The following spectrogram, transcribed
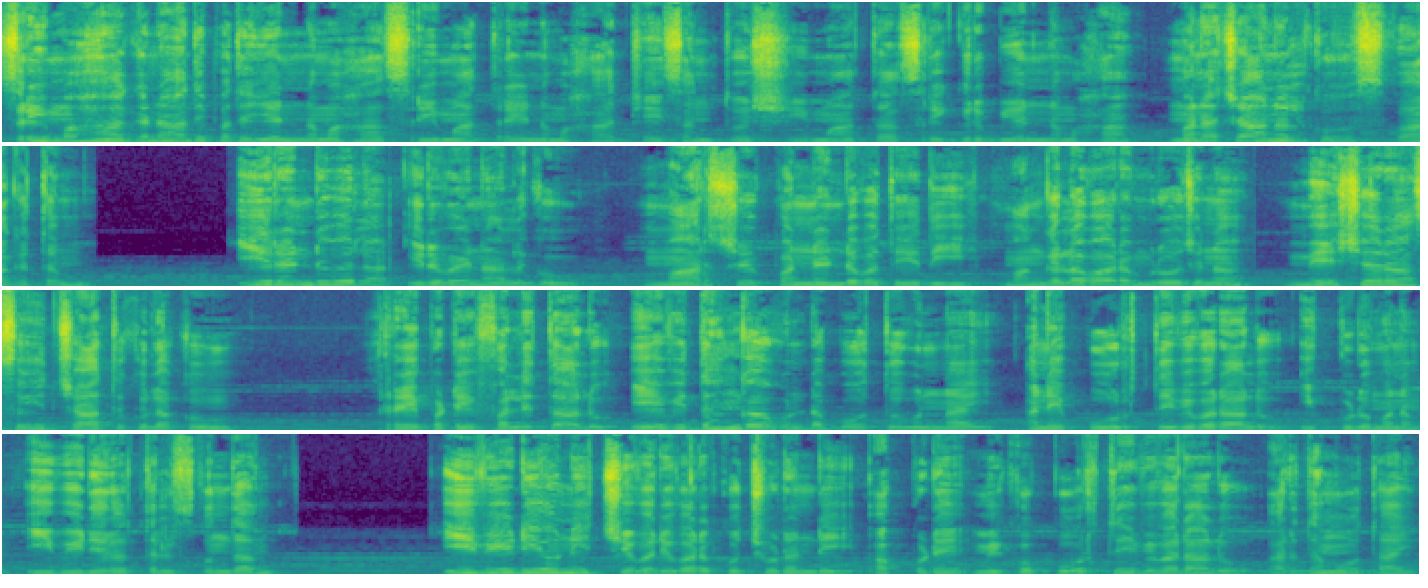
శ్రీ మహాగణాధిపతయన్ నమ శ్రీమాత్రే నమ జై సంతోషి మాత శ్రీ గురుభ్యన్ నమ. మన ఛానల్కు స్వాగతం. ఈ రెండు వేల ఇరవై నాలుగు మార్చ్ పన్నెండవ తేదీ మంగళవారం రోజున మేషరాశి జాతకులకు రేపటి ఫలితాలు ఏ విధంగా ఉండబోతూ ఉన్నాయి అనే పూర్తి వివరాలు ఇప్పుడు మనం ఈ వీడియోలో తెలుసుకుందాం. ఈ వీడియోని చివరి వరకు చూడండి అప్పుడే మీకు పూర్తి వివరాలు అర్థమవుతాయి.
